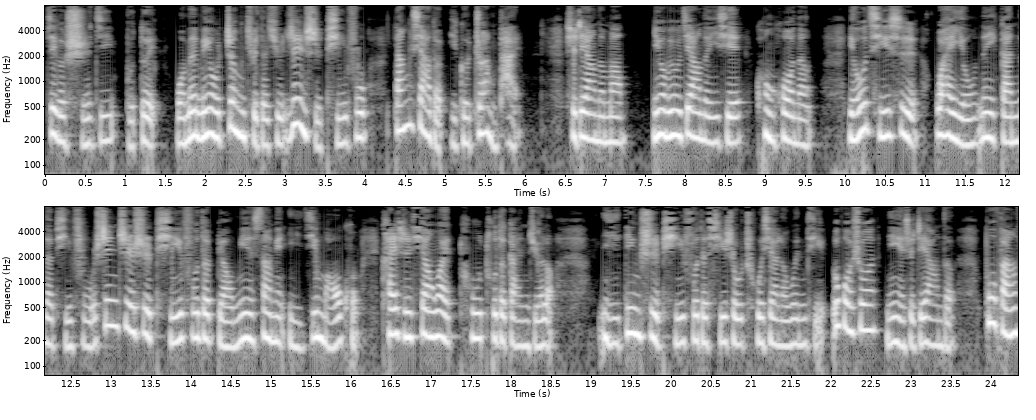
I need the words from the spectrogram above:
这个时机不对，我们没有正确的去认识皮肤当下的一个状态，是这样的吗？你有没有这样的一些困惑呢？尤其是外油内干的皮肤，甚至是皮肤的表面上面已经毛孔开始向外突突的感觉了，一定是皮肤的吸收出现了问题。如果说你也是这样的，不妨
